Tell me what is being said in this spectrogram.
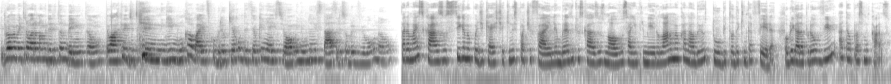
E provavelmente não era o nome dele também. Então, eu acredito que ninguém nunca vai descobrir o que aconteceu, quem é esse homem, onde ele está, se ele sobreviveu ou não. Para mais casos, siga meu podcast aqui no Spotify. Lembrando que os casos novos saem primeiro lá no meu canal do YouTube toda quinta-feira. Obrigada por ouvir, até o próximo caso.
